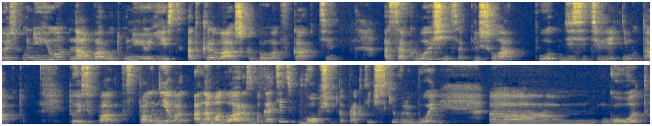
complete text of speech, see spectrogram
то есть у нее наоборот у нее есть открывашка была в карте а сокровищница пришла по десятилетнему такту. То есть вполне она могла разбогатеть в общем-то практически в любой год.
